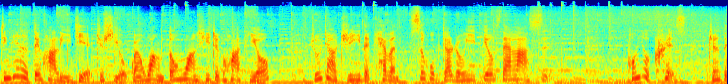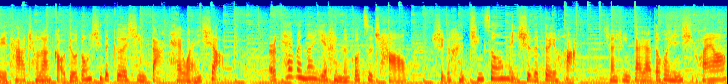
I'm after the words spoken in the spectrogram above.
今天的对话理解就是有关忘东忘西这个话题哦。主角之一的 Kevin 似乎比较容易丢三落四，朋友 Chris 针对他常常搞丢东西的个性大开玩笑，而 Kevin 呢也很能够自嘲，是个很轻松美式的对话，相信大家都会很喜欢哦。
